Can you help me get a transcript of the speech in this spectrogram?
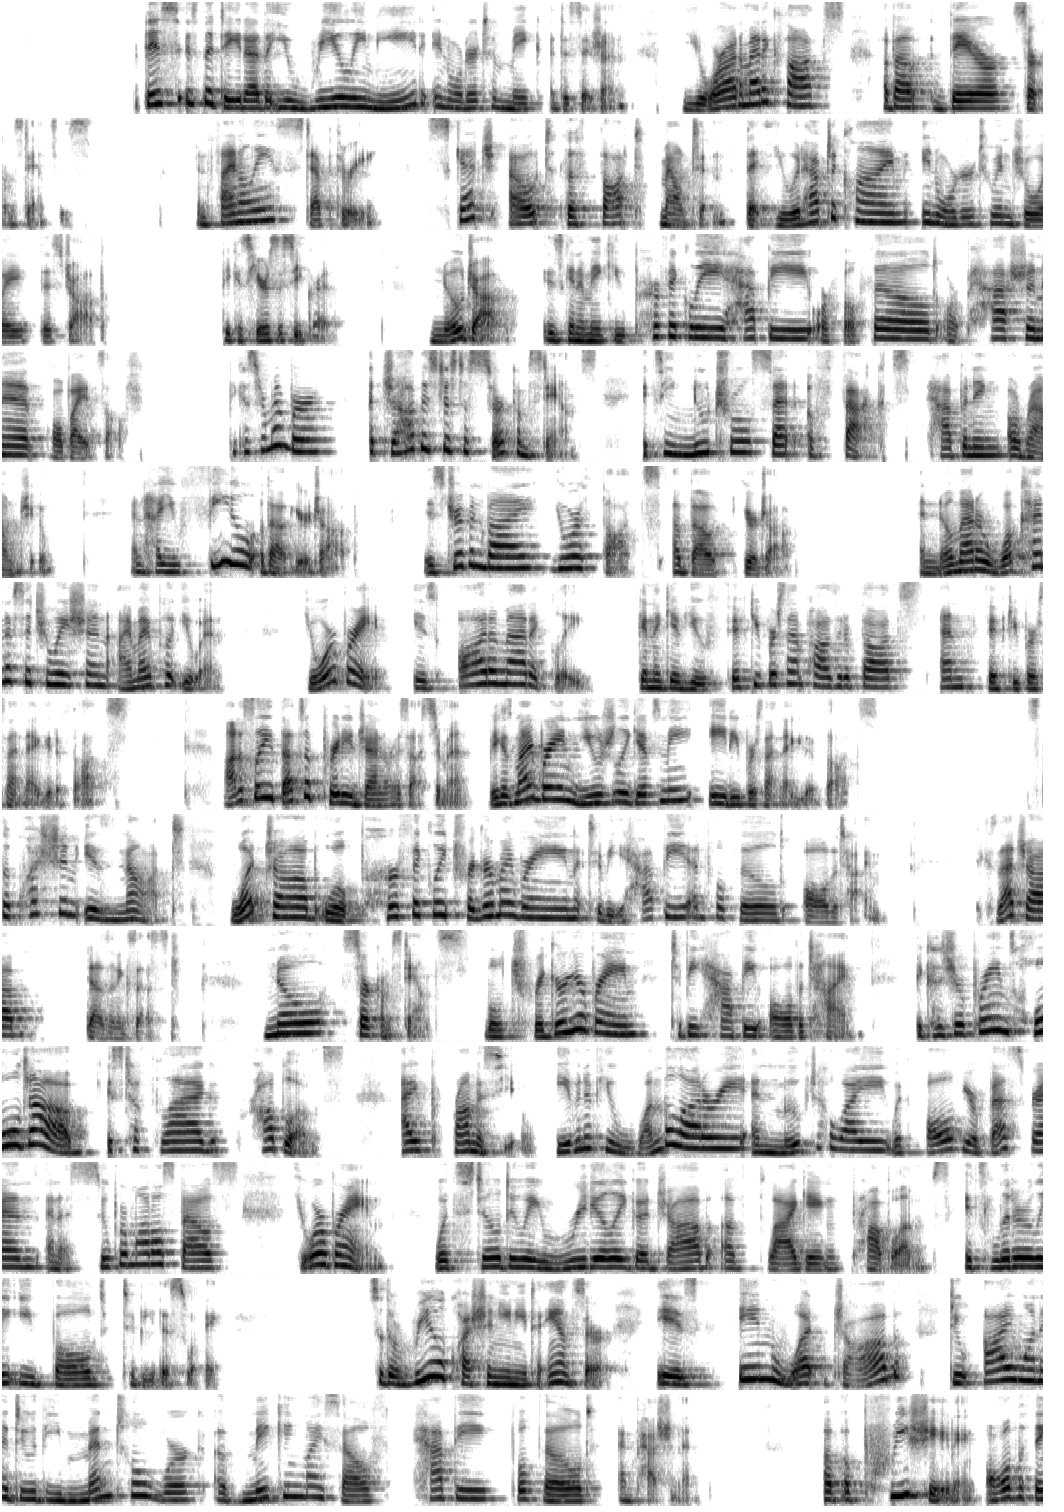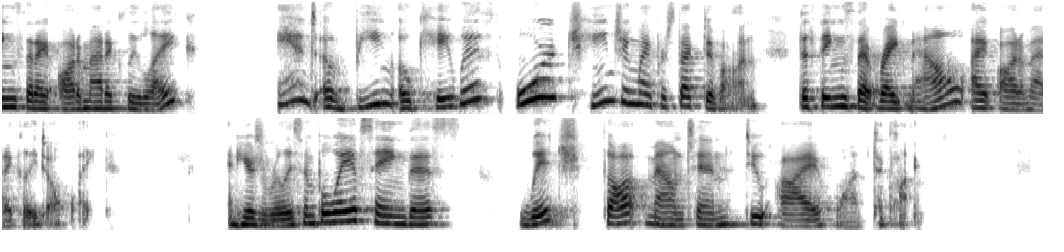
This is the data that you really need in order to make a decision your automatic thoughts about their circumstances. And finally, step three sketch out the thought mountain that you would have to climb in order to enjoy this job. Because here's the secret no job is going to make you perfectly happy or fulfilled or passionate all by itself. Because remember, a job is just a circumstance, it's a neutral set of facts happening around you. And how you feel about your job is driven by your thoughts about your job. And no matter what kind of situation I might put you in, your brain is automatically going to give you 50% positive thoughts and 50% negative thoughts. Honestly, that's a pretty generous estimate because my brain usually gives me 80% negative thoughts. So the question is not what job will perfectly trigger my brain to be happy and fulfilled all the time? because that job doesn't exist. No circumstance will trigger your brain to be happy all the time because your brain's whole job is to flag problems. I promise you, even if you won the lottery and moved to Hawaii with all of your best friends and a supermodel spouse, your brain would still do a really good job of flagging problems. It's literally evolved to be this way. So, the real question you need to answer is in what job do I want to do the mental work of making myself happy, fulfilled, and passionate? Of appreciating all the things that I automatically like and of being okay with or changing my perspective on the things that right now I automatically don't like. And here's a really simple way of saying this Which thought mountain do I want to climb?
